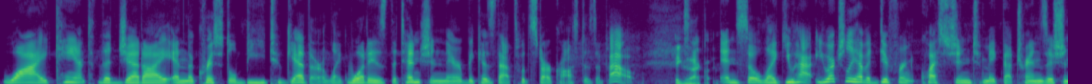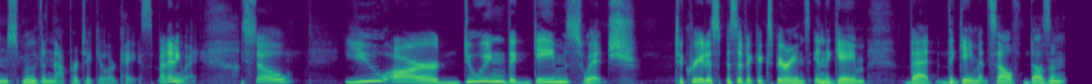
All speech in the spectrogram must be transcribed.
why can't the Jedi and the crystal be together? Like, what is the tension there? Because that's what star-crossed is about. Exactly. And so, like, you have you actually have a different question to make that transition smooth in that particular case. But anyway, so you are doing the game switch to create a specific experience in the game that the game itself doesn't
